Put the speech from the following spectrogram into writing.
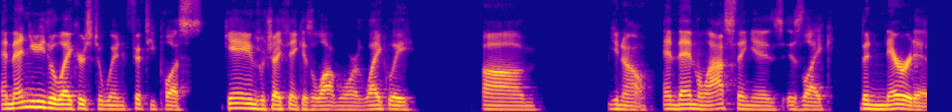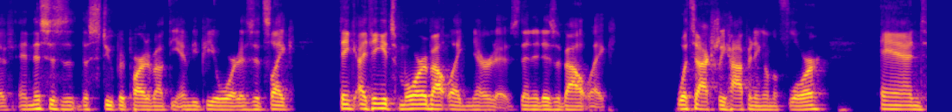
And then you need the Lakers to win 50 plus games, which I think is a lot more likely. Um, you know, and then the last thing is is like the narrative, and this is the stupid part about the MVP award is it's like think I think it's more about like narratives than it is about like what's actually happening on the floor. And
